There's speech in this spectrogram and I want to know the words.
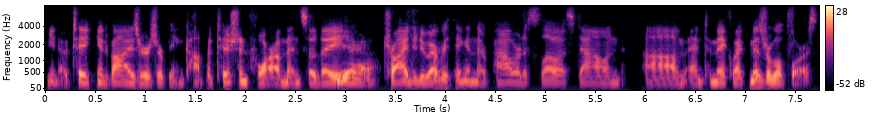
you know taking advisors or being competition for them and so they yeah. tried to do everything in their power to slow us down um, and to make life miserable for us.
